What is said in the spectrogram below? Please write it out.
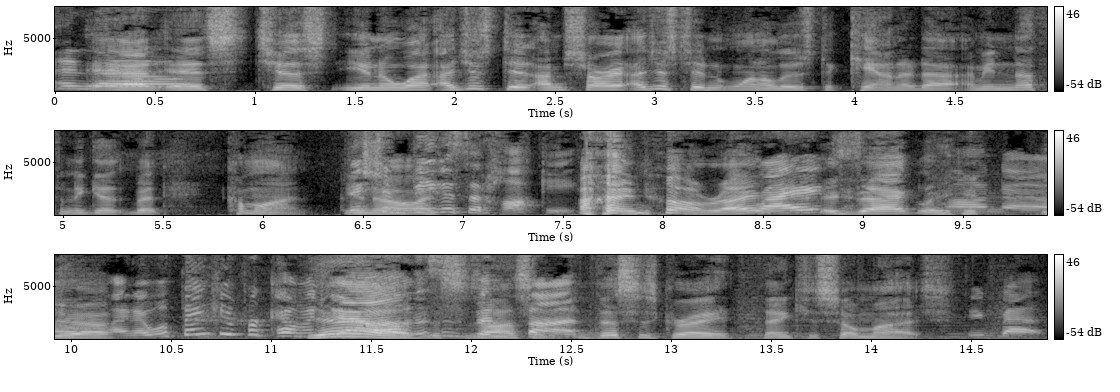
Know. And it's just, you know what? I just did I'm sorry. I just didn't want to lose to Canada. I mean, nothing against but come on, They you know? should beat us at hockey. I know, right? Right? Exactly. Oh, no. Yeah. I know. Well, thank you for coming Yeah, down. This, this has is been awesome. fun. This is great. Thank you so much. you bet.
